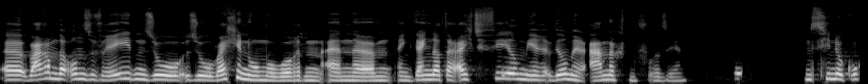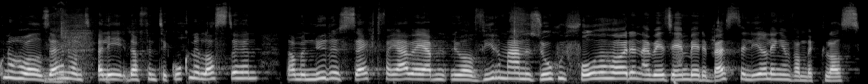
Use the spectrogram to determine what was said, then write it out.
Uh, waarom dat onze vrijheden zo, zo weggenomen worden. En um, ik denk dat daar echt veel meer, veel meer aandacht moet voor zijn. Misschien ook, ook nog wel zeggen, want allee, dat vind ik ook een lastige, dat men nu dus zegt van ja, wij hebben het nu al vier maanden zo goed volgehouden en wij zijn bij de beste leerlingen van de klas.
